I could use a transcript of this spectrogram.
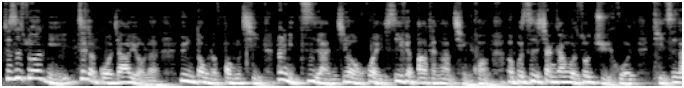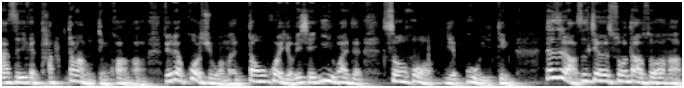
就是说你这个国家有了运动的风气，那你自然就会是一个 bottom up 情况，而不是像刚刚我说举国体制，它是一个 top down 情况哈。觉得或许我们都会有一些意外的收获，也不一定。但是老师就是说到说哈，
